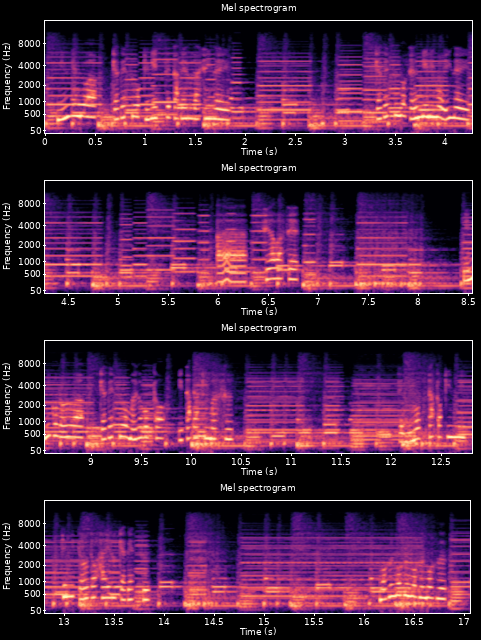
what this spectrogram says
人間はキャベツをちぎって食べるらしいねキャベツの千切りもいいねああ、幸せ。ミニゴロウはキャベツを丸ごといただきます。手に持った時に口にちょうど入るキャベツ。もぐもぐもぐもぐ。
